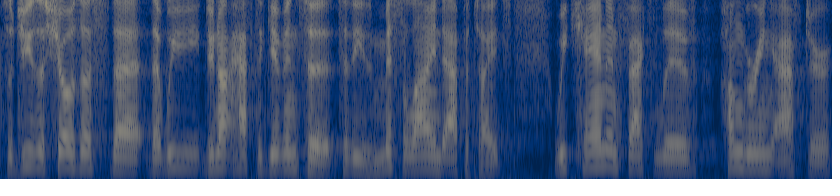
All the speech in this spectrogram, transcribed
so Jesus shows us that, that we do not have to give in to, to these misaligned appetites. We can, in fact, live hungering after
